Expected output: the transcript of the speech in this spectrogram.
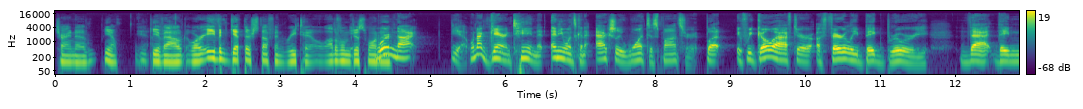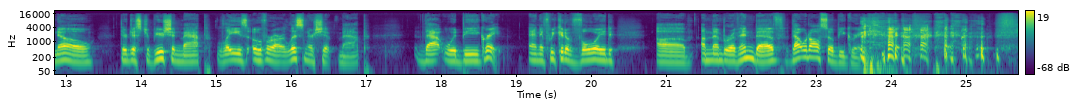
trying to you know Yeah. give out or even get their stuff in retail. A lot of them just want we're not yeah we're not guaranteeing that anyone's going to actually want to sponsor it but if we go after a fairly big brewery that they know their distribution map lays over our listenership map that would be great and if we could avoid uh, a member of InBev, that would also be great.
